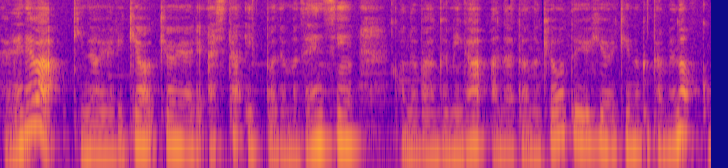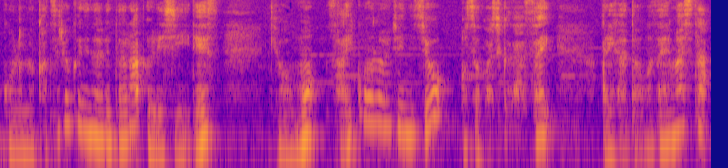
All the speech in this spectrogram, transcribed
それでは昨日より今日、今日より明日一歩でも前進。この番組があなたの今日という日を生き抜くための心の活力になれたら嬉しいです。今日も最高の一日をお過ごしください。ありがとうございまし。た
